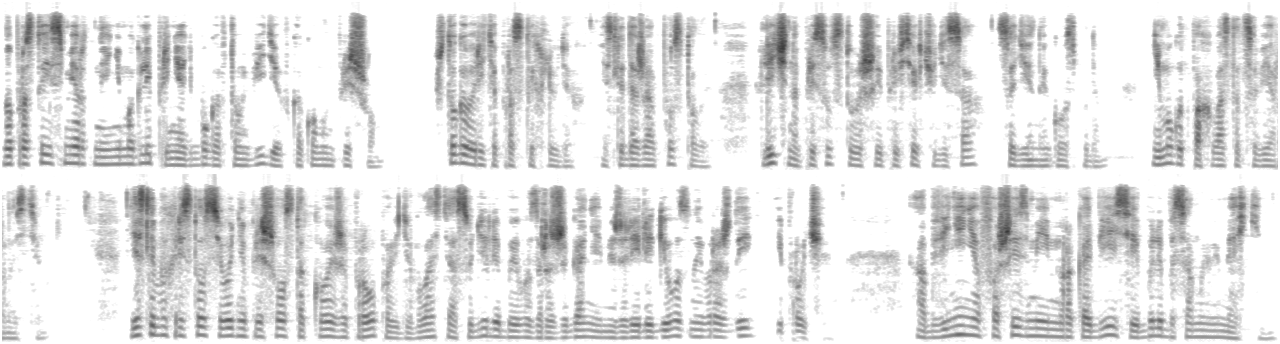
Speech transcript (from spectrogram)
Но простые смертные не могли принять Бога в том виде, в каком Он пришел. Что говорить о простых людях, если даже апостолы, лично присутствовавшие при всех чудесах, содеянных Господом, не могут похвастаться верностью? Если бы Христос сегодня пришел с такой же проповедью, власти осудили бы его за разжигание межрелигиозной вражды и прочее. Обвинения в фашизме и мракобесии были бы самыми мягкими,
